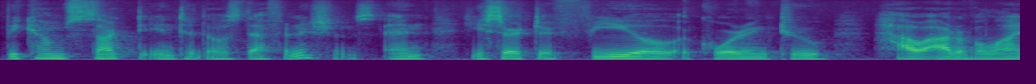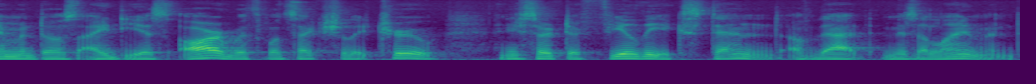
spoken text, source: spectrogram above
becomes sucked into those definitions. And you start to feel according to how out of alignment those ideas are with what's actually true and you start to feel the extent of that misalignment.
